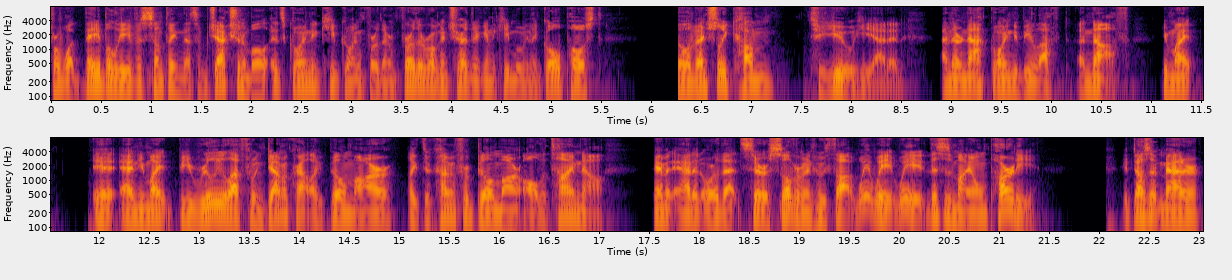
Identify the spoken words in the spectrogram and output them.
for what they believe is something that's objectionable, it's going to keep going further and further, Rogan shared. They're going to keep moving the goalpost. They'll eventually come to you, he added, and they're not going to be left enough. You might, and you might be really left wing Democrat like Bill Maher, like they're coming for Bill Maher all the time now. Mamet added, or that Sarah Silverman who thought, wait, wait, wait, this is my own party. It doesn't matter.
